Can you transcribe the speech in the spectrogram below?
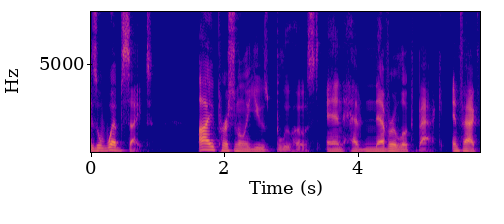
is a website. I personally use Bluehost and have never looked back. In fact,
